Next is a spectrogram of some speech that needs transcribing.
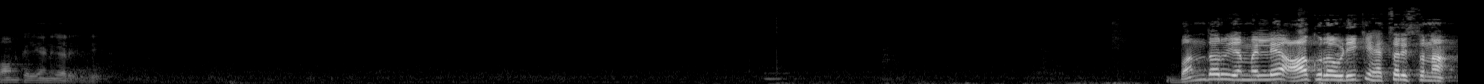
పవన్ కళ్యాణ్ గారు ఇది. బందరు ఎమ్మెల్యే ఆకురౌడీకి హెచ్చరిస్తున్నా.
